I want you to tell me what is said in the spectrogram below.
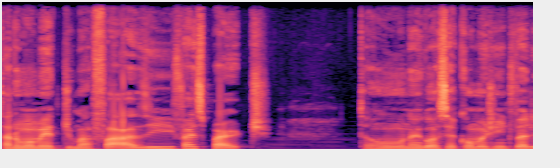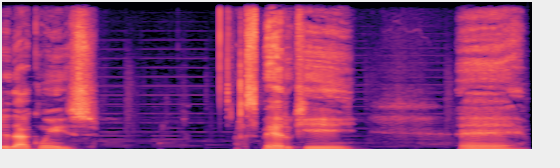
Tá no momento de uma fase e faz parte. Então o negócio é como a gente vai lidar com isso. Espero que é,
